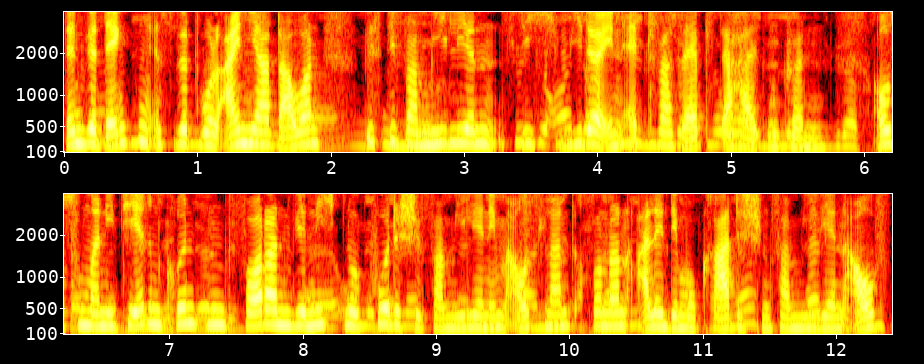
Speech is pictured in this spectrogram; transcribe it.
Denn wir denken, es wird wohl ein Jahr dauern, bis die Familien sich wieder in etwa selbst erhalten können. Aus humanitären Gründen fordern wir nicht nur kurdische Familien im Ausland, sondern alle demokratischen kurdischen Familien auf,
